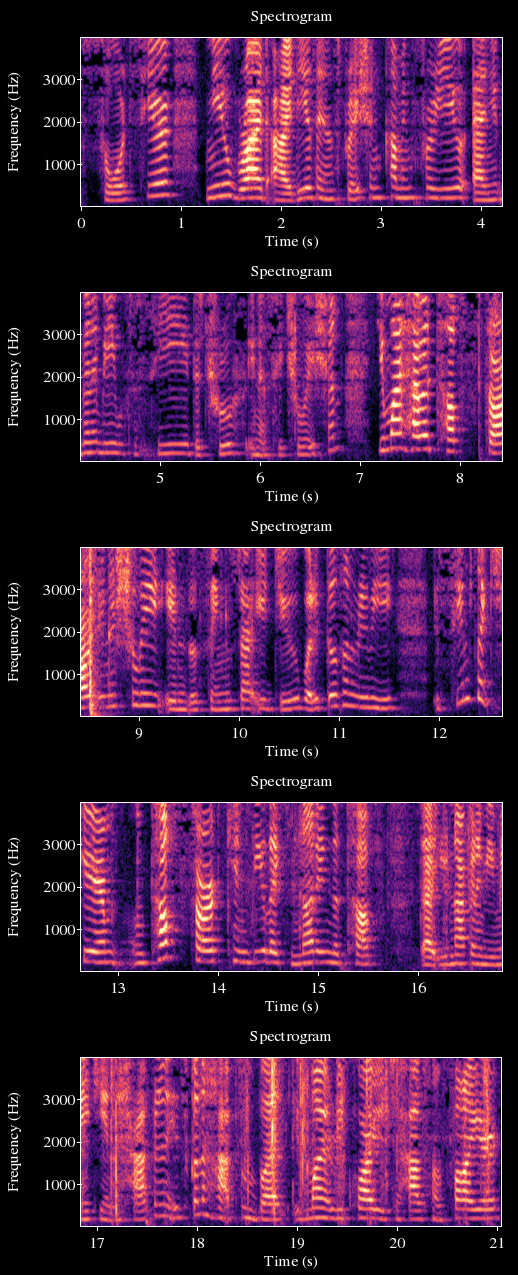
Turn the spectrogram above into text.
Swords here. New bright ideas and inspiration coming for you. And you're going to be able to see the truth in a situation. You might have a tough start initially in the things that you do. But it doesn't really it seems like here tough start can be like not in the tough that you're not going to be making it happen it's going to happen but it might require you to have some fire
